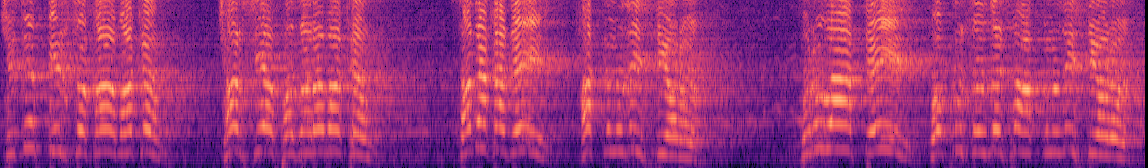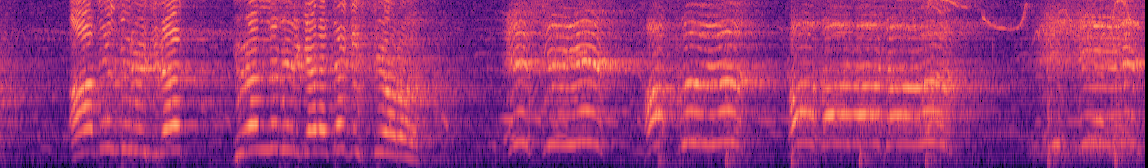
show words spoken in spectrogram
Çıkıp bir sokağa bakın, çarşıya, pazara bakın. Sadaka değil, hakkımızı istiyoruz. Kuru vaat değil, toplu sözleşme hakkımızı istiyoruz. Adil bir ücret, güvenli bir gelecek istiyoruz. İşçiyiz, haklıyız, kazanacağız. İşçiyiz,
